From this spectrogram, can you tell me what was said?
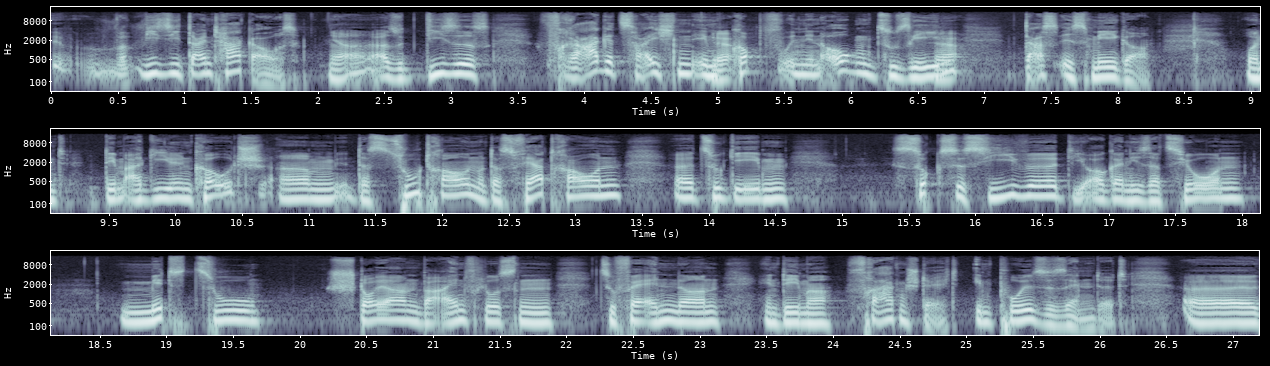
wie sieht dein Tag aus? Ja, also dieses Fragezeichen im ja. Kopf, in den Augen zu sehen, ja. das ist mega. Und dem agilen Coach ähm, das Zutrauen und das Vertrauen äh, zu geben, sukzessive die Organisation mit zu steuern, beeinflussen, zu verändern, indem er Fragen stellt, Impulse sendet, äh,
